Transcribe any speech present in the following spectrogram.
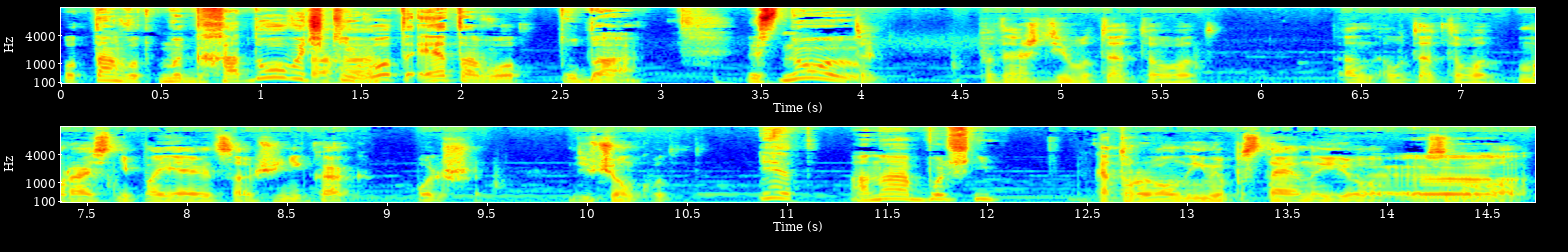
Вот там вот многоходовочки, Ага. вот это вот туда. То есть, ну, Так- Подожди, вот это вот... вот эта вот мразь не появится вообще никак больше? Девчонка вот эта, нет, она больше не которую он имя постоянно ее Э, забывал.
